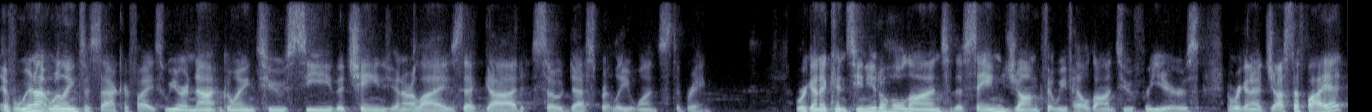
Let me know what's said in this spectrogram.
if we're not willing to sacrifice, we are not going to see the change in our lives that God so desperately wants to bring. We're going to continue to hold on to the same junk that we've held on to for years, and we're going to justify it.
